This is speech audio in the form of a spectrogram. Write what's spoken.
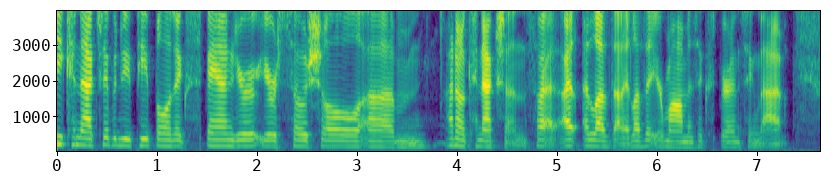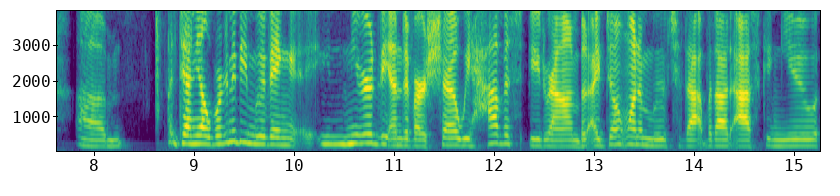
be connected with new people and expand your your social um, I don't know connections. So I, I, love that. I love that your mom is experiencing that. Um, Danielle, we're going to be moving near the end of our show. We have a speed round, but I don't want to move to that without asking you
